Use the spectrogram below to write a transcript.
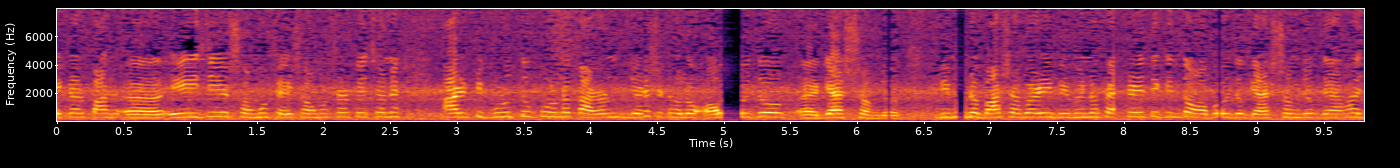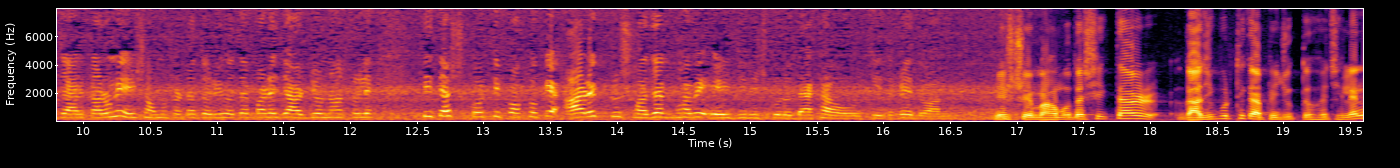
এটার এই যে সমস্যা, এই সমস্যার পেছনে আরেকটি গুরুত্বপূর্ণ কারণ যেটা, সেটা হলো অবৈধ গ্যাস সংযোগ। বিভিন্ন বাসাবাড়ি, বিভিন্ন ফ্যাক্টরিতে কিন্তু অবৈধ গ্যাস সংযোগ দেওয়া হয়, যার কারণে এই সমস্যাটা তৈরি হতে পারে, যার জন্য আসলে তিতাস কর্তৃপক্ষকে আরেকটু সজাগভাবে এই জিনিসগুলো দেখা উচিত। রেদওয়ান নিশ্চয়ই মাহমুদা শিকদার গাজীপুর থেকে আপনি যুক্ত হয়েছিলেন।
